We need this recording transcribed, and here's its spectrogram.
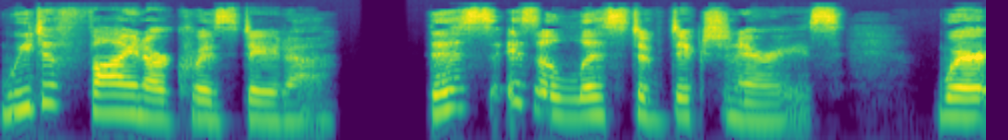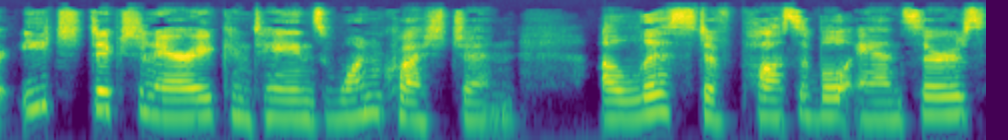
we define our quiz data. This is a list of dictionaries, where each dictionary contains one question, a list of possible answers,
